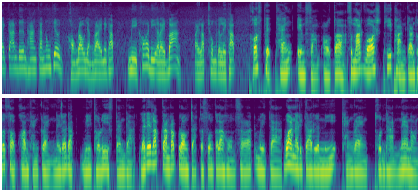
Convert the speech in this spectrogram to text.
ล์การเดินทางการท่องเที่ยวของเราอย่างไรนะครับ มีข้อดีอะไรบ้างไปรับชมกันเลยครับ c o s p e t Tank M3 Ultra Smart Watch ที่ผ่านการทดสอบความแข็งแกร่งในระดับ Military Standard และได้รับการรับรองจากกระทรวงกลาโหมสหรัฐอเมริกา ว่านาฬิกาเรือนนี้แข็งแรงทนทานแน่นอน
